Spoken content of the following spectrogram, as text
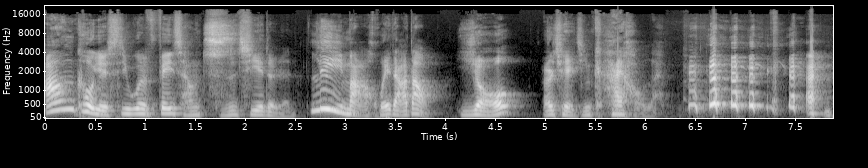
，uncle 也是一位非常直接的人，立马回答道：“有，而且已经开好了。”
